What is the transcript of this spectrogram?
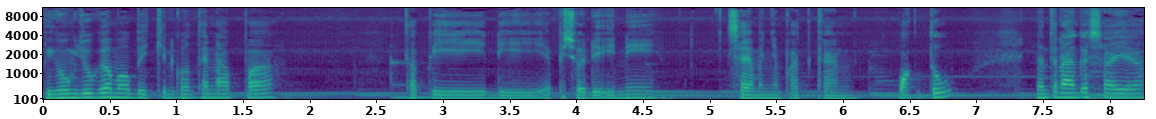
bingung juga mau bikin konten apa Tapi di episode ini saya menyempatkan waktu dan tenaga saya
